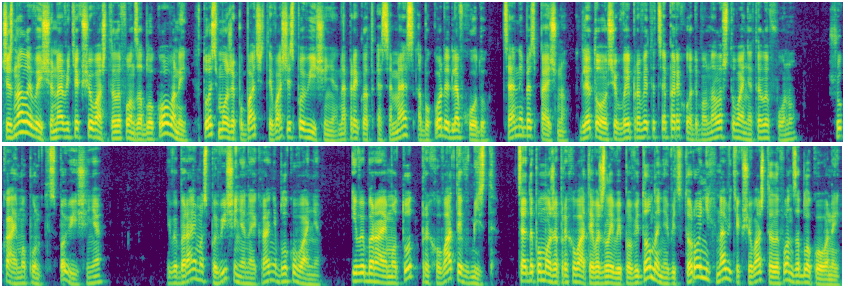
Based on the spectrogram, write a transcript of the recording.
Чи знали ви, що навіть якщо ваш телефон заблокований, хтось може побачити ваші сповіщення, наприклад, смс або коди для входу. Це небезпечно. Для того, щоб виправити це, переходимо в налаштування телефону, шукаємо пункт сповіщення і вибираємо сповіщення на екрані блокування. І вибираємо тут Приховати вміст. Це допоможе приховати важливі повідомлення від сторонніх, навіть якщо ваш телефон заблокований.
